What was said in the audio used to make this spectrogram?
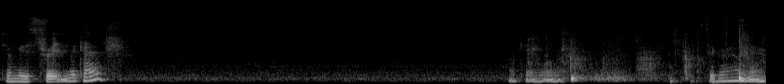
Do you want me to straighten the couch? Okay, well, stick around there.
